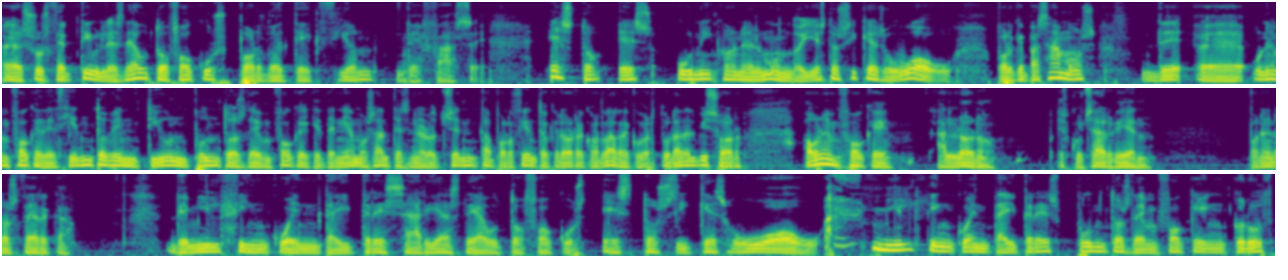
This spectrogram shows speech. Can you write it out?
eh, susceptibles de autofocus por detección de fase. Esto es único en el mundo y esto sí que es wow, porque pasamos de eh, un enfoque de 121 puntos de enfoque que teníamos antes en el 80%, creo recordar, de cobertura del visor, a un enfoque al lono, escuchar bien, poneros cerca, de 1053 áreas de autofocus. Esto sí que es wow. 1053 puntos de enfoque en cruz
